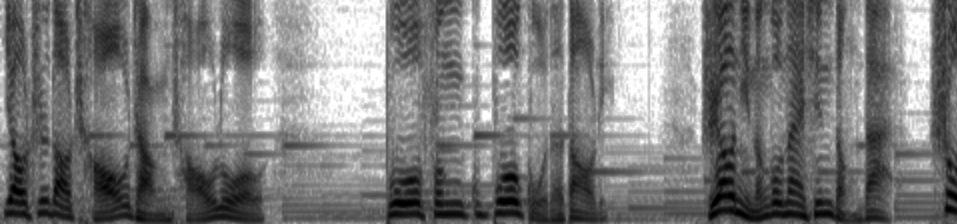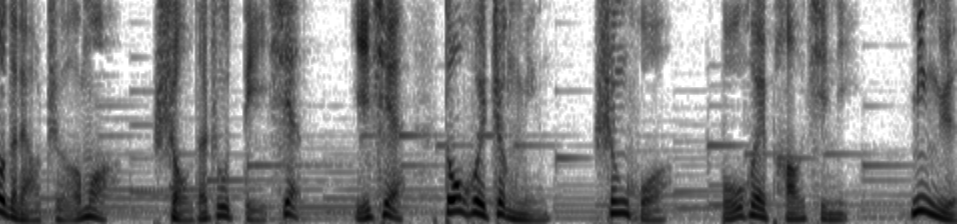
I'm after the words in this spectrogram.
要知道潮涨潮落。波峰波谷的道理，只要你能够耐心等待，受得了折磨，守得住底线，一切都会证明，生活不会抛弃你，命运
